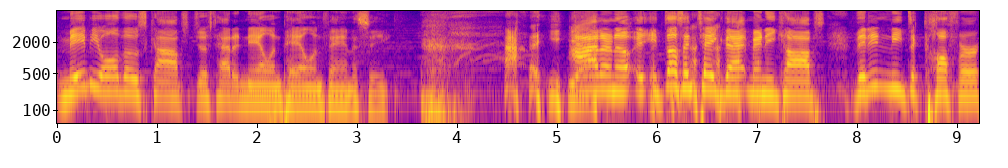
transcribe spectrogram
maybe all those cops just had a nail and pail in fantasy. I don't know. It, it doesn't take that many cops. They didn't need to cuff her.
